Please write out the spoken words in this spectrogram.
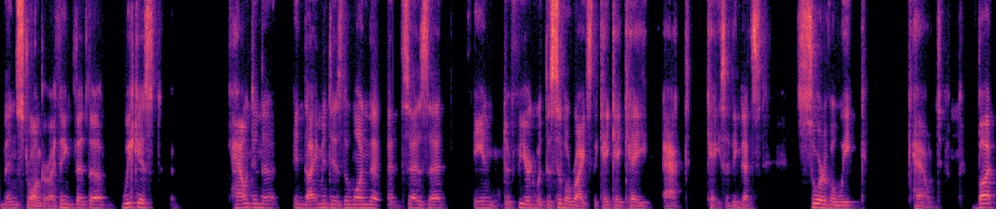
than stronger. I think that the weakest count in the indictment is the one that, that says that he interfered with the civil rights, the KKK Act case. I think that's sort of a weak count. But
